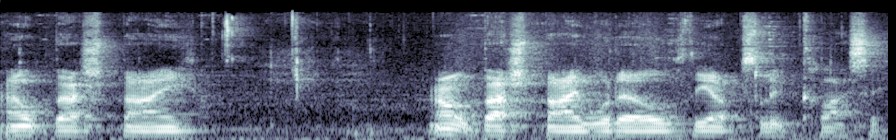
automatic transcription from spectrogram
Outbashed by... Outbashed by Wood Elves, the absolute classic.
